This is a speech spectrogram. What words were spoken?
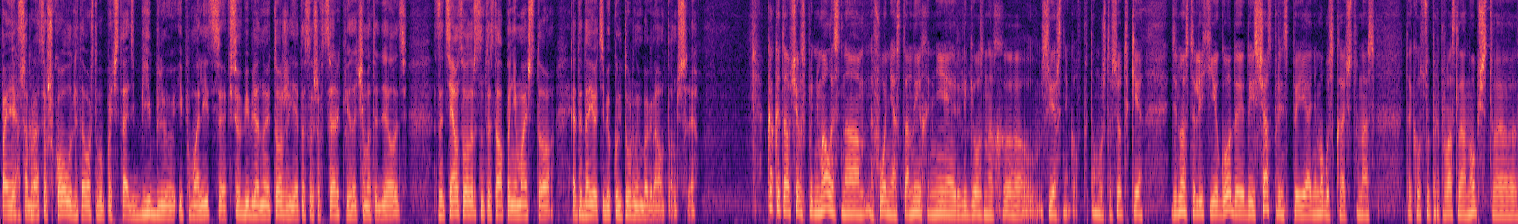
по, собраться в школу для того, чтобы прочитать Библию и помолиться. Все в Библии одно и то же, я это слышу в церкви, зачем это делать. Затем с возрастом ты стал понимать, что это дает тебе культурный бэкграунд в том числе. Как это вообще воспринималось на фоне остальных нерелигиозных э, сверстников? Потому что все-таки 90-е лихие годы, да и сейчас, в принципе, я не могу сказать, что у нас такое суперправославное общество.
